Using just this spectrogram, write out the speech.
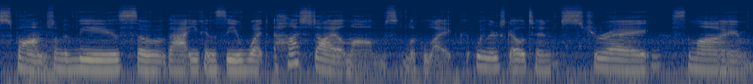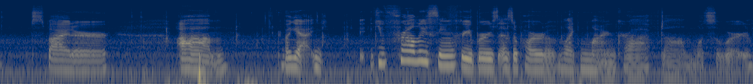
spawn some of these so that you can see what hostile mobs look like. Wither skeleton, stray, slime, spider. Um, but yeah, you've probably seen creepers as a part of like Minecraft. Um, what's the word?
